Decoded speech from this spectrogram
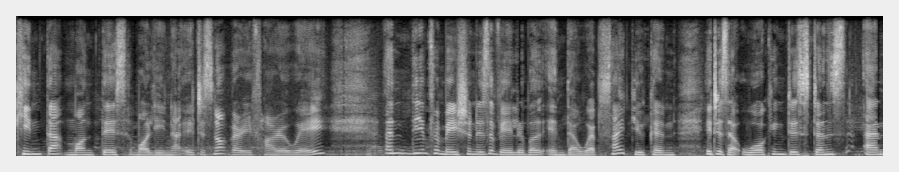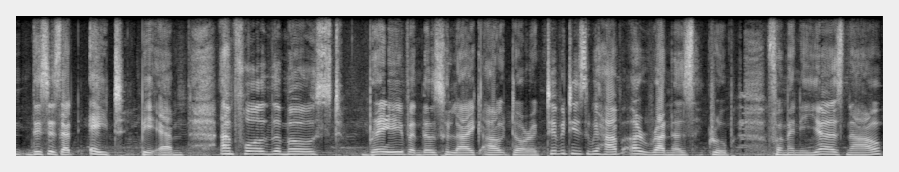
Quinta Montes Molina. It is not very far away, and the information is available in their website. You can, it is at walking distance, and this is at 8 p.m. And for the most brave and those who like outdoor activities, we have a runners group. For many years now,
